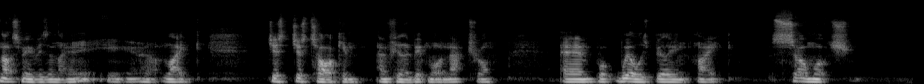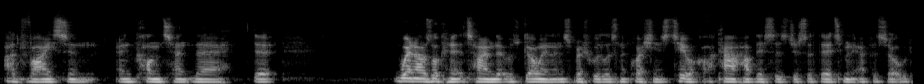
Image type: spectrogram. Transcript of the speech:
Not smooth as in like, you know, like just just talking and feeling a bit more natural. Um, but Will was brilliant. Like so much advice and and content there that when I was looking at the time that was going, and especially with listening to questions too, I can't have this as just a 30 minute episode.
